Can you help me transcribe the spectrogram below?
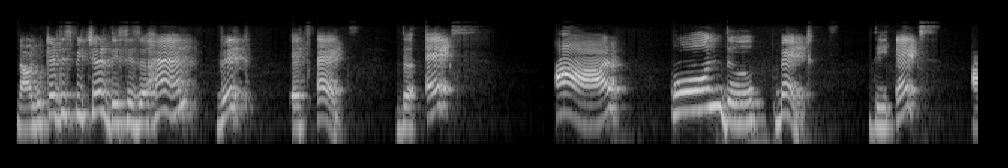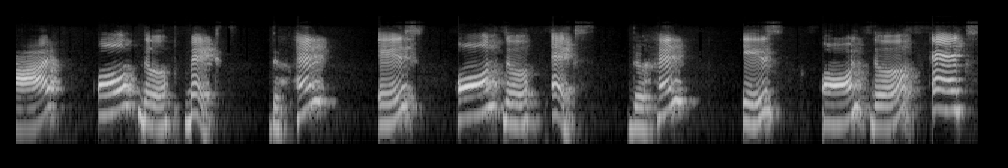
Now look at this picture. This is a hand with its eggs. The eggs are on the bed. The eggs are on the bed. The hen is on the eggs. The hen is on the eggs.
